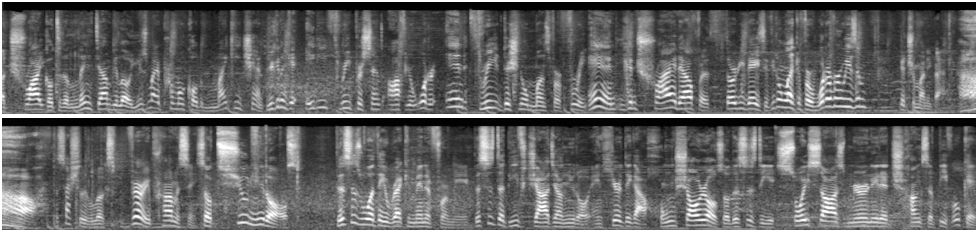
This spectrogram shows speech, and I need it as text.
a try, go to the link down below. Use my promo code Mikey Chen. You're gonna get 83% off your order and three additional months for free. And you can try it out for 30 days. If you don't like it for whatever reason, get your money back. Oh, this actually looks very promising. So two noodles. This is what they recommended for me. This is the beef zhajiang noodle, and here they got hong shao rou. So this is the soy sauce marinated chunks of beef. Okay.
